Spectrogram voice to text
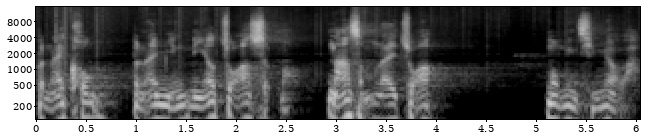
本来空，本来明，你要抓什么？拿什么来抓？莫名其妙吧？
